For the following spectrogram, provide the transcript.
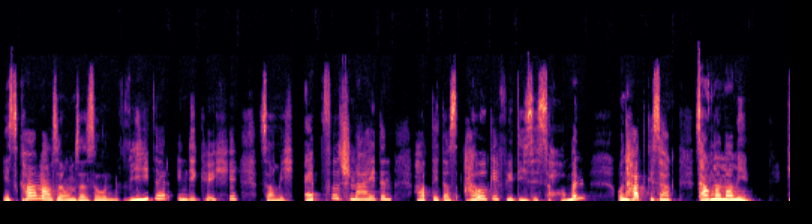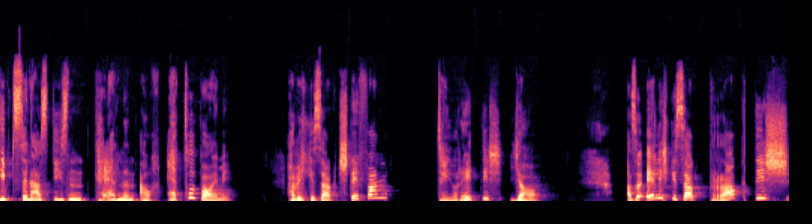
Jetzt kam also unser Sohn wieder in die Küche, sah mich Äpfel schneiden, hatte das Auge für diese Samen und hat gesagt, sag mal Mami, gibt es denn aus diesen Kernen auch Äpfelbäume? Habe ich gesagt, Stefan, theoretisch ja. Also ehrlich gesagt, praktisch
